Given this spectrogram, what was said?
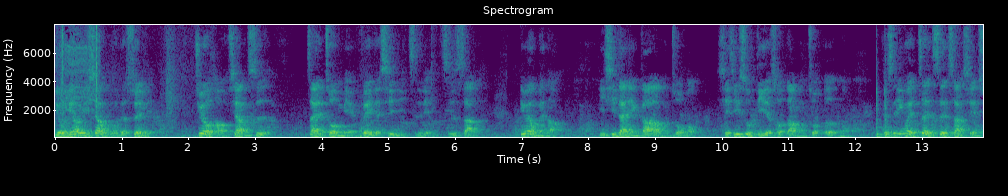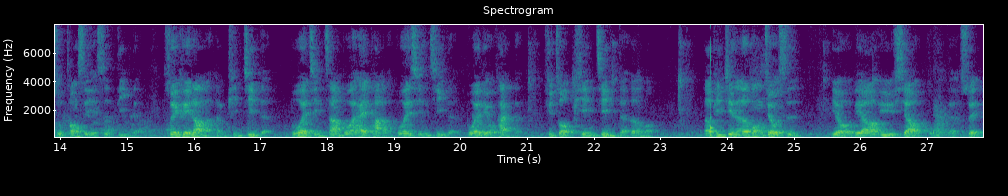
有疗愈效果的睡眠，就好像是在做免费的心理治疗、咨商。因为我们哦，乙醯胆碱高让我们做梦，血清素低的时候让我们做噩梦。可是因为正肾上腺素同时也是低的，所以可以让我们很平静的。不会紧张，不会害怕的，不会心悸的，不会流汗的，去做平静的噩梦。而平静的噩梦就是有疗愈效果的睡眠。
